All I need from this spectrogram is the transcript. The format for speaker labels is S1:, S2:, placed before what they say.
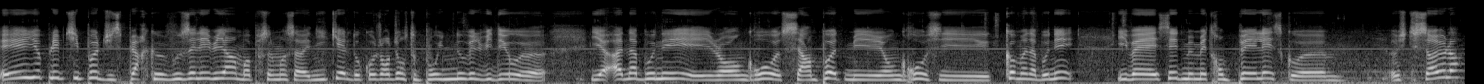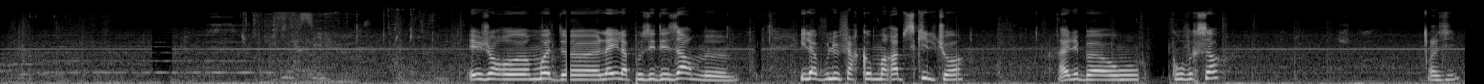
S1: Et yop les petits potes, j'espère que vous allez bien. Moi personnellement ça va nickel. Donc aujourd'hui on se trouve pour une nouvelle vidéo. euh, Il y a un abonné et genre en gros c'est un pote mais en gros c'est comme un abonné. Il va essayer de me mettre en PLS quoi. Euh, J'étais sérieux là? Et genre euh, en mode euh, là il a posé des armes. euh, il a voulu faire comme rap skill tu vois. Allez bah on couvre ça. Vas-y.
